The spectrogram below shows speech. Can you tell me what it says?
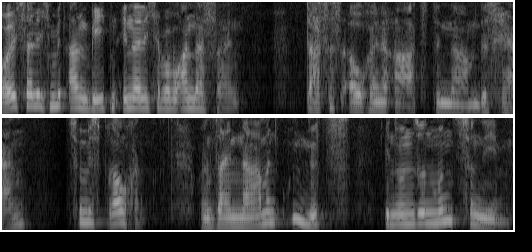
Äußerlich mit anbeten, innerlich aber woanders sein. Das ist auch eine Art, den Namen des Herrn zu missbrauchen und seinen Namen unnütz in unseren Mund zu nehmen.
